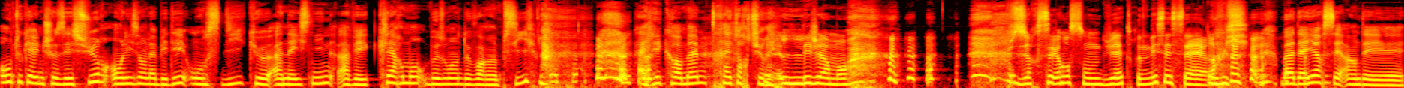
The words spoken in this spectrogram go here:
En tout cas, une chose est sûre, en lisant la BD, on se dit que Anaïs Nin avait clairement besoin de voir un psy. Elle est quand même très torturée. Légèrement. Plusieurs séances ont dû être nécessaires. Oui. Bah d'ailleurs, c'est un des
